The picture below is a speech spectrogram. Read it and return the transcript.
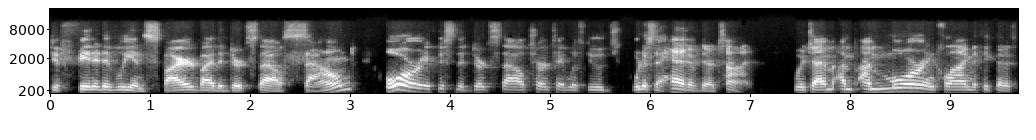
definitively inspired by the dirt style sound, or if this is the dirt style turntablist dudes were just ahead of their time. Which I'm I'm, I'm more inclined to think that it's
